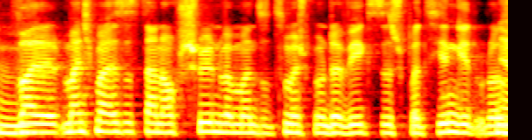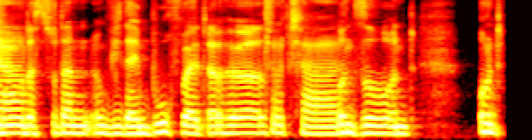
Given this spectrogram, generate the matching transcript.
Mhm. Weil manchmal ist es dann auch schön, wenn man so zum Beispiel unterwegs ist, spazieren geht oder so, dass du dann irgendwie dein Buch weiterhörst. Total. Und so. Und, und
